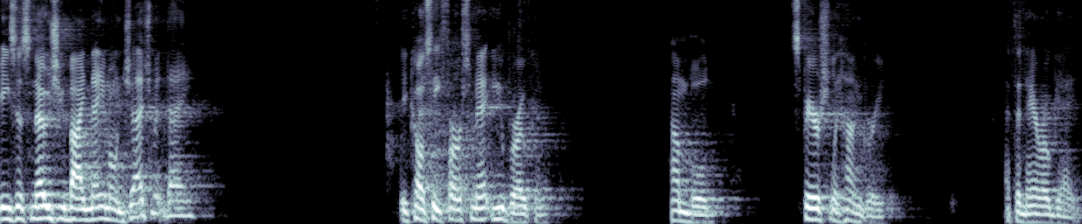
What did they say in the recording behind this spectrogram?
Jesus knows you by name on Judgment Day because he first met you broken, humbled, spiritually hungry at the narrow gate.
